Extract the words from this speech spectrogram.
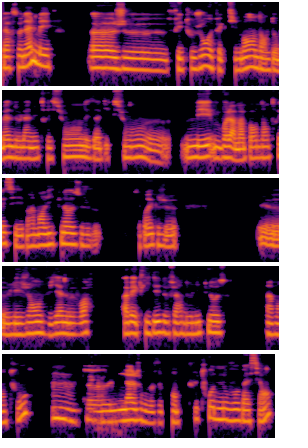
personnel, mais euh, je fais toujours effectivement dans le domaine de la nutrition, des addictions. euh, mais voilà, ma porte d'entrée, c'est vraiment l'hypnose. Je- C'est vrai que je, euh, les gens viennent me voir avec l'idée de faire de l'hypnose avant tout. Hmm, d'accord. Euh, là, je ne prends plus trop de nouveaux patients.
